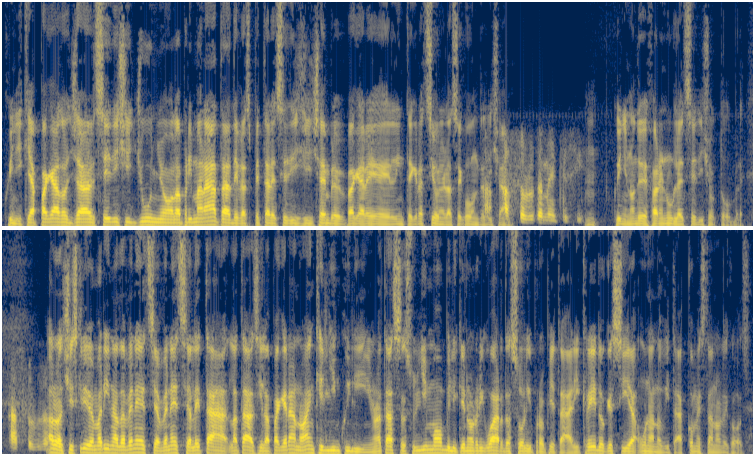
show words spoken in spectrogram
Quindi chi ha pagato già il 16 giugno la prima rata deve aspettare il 16 dicembre per pagare l'integrazione, la seconda, diciamo. Assolutamente sì. Mm, quindi non deve fare nulla il 16 ottobre. Assolutamente. Allora ci scrive Marina da Venezia, a Venezia ta- la Tasi la pagheranno anche gli inquilini, una tassa sugli immobili che non riguarda solo i proprietari. Credo che sia una novità. Come stanno le cose?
